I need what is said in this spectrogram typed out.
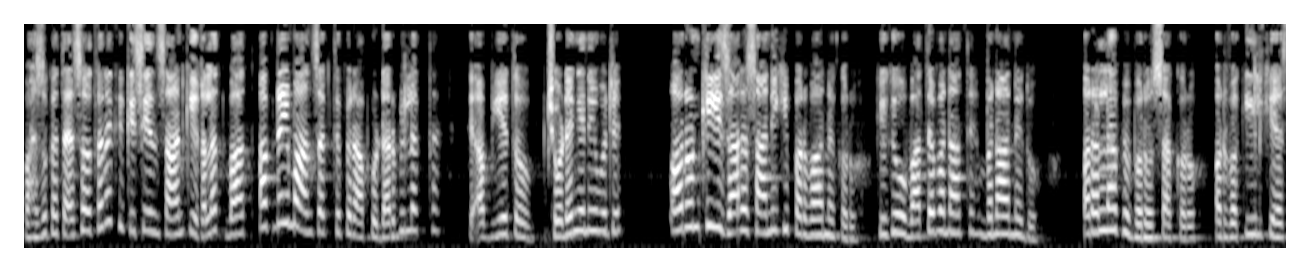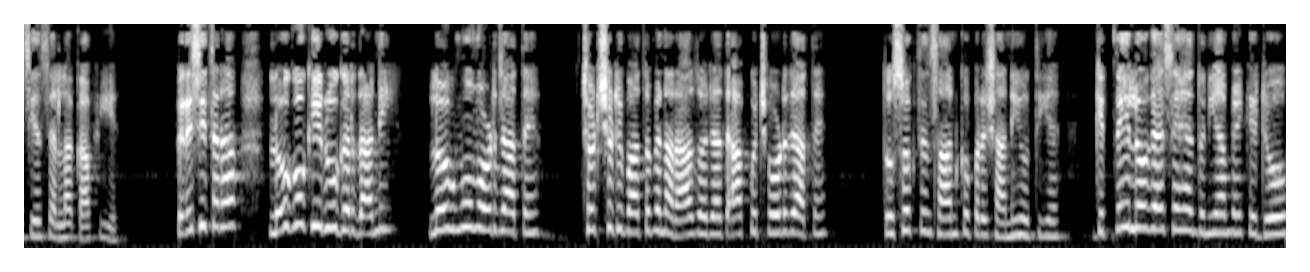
بازوقت ایسا ہوتا ہے نا کہ کسی انسان کی غلط بات آپ نہیں مان سکتے، پھر آپ کو ڈر بھی لگتا ہے کہ اب یہ تو چھوڑیں گے نہیں مجھے۔ اور ان کی اظہار ثانی کی پرواہ نہ کرو، کیونکہ وہ باتیں بناتے ہیں، بنانے دو۔ اور اللہ پہ بھروسہ کرو اور وکیل کی حیثیت سے اللہ کافی ہے۔ پھر اسی طرح لوگوں کی روح گردانی لوگ منہ موڑ جاتے ہیں، چھوٹی چھوٹی باتوں پہ ناراض ہو جاتے ہیں، آپ کو چھوڑ جاتے ہیں۔ تو اس وقت انسان کو پریشانی ہوتی ہے۔ کتنے ہی لوگ ایسے ہیں دنیا میں کہ جو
